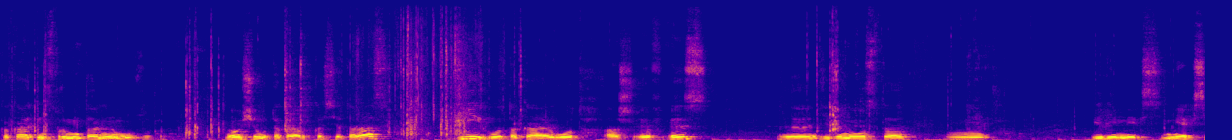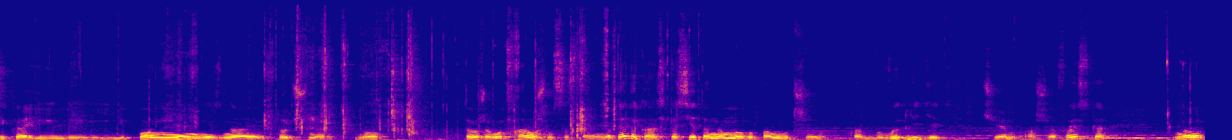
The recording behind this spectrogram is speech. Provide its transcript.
Какая-то инструментальная музыка. Ну, в общем, вот такая вот кассета раз. И вот такая вот HFS 90. Вот. Или Мексика, или Япония, не знаю точно. Но тоже вот в хорошем состоянии. Вот эта кассета намного получше как бы выглядит, чем HFS. -ка. Но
